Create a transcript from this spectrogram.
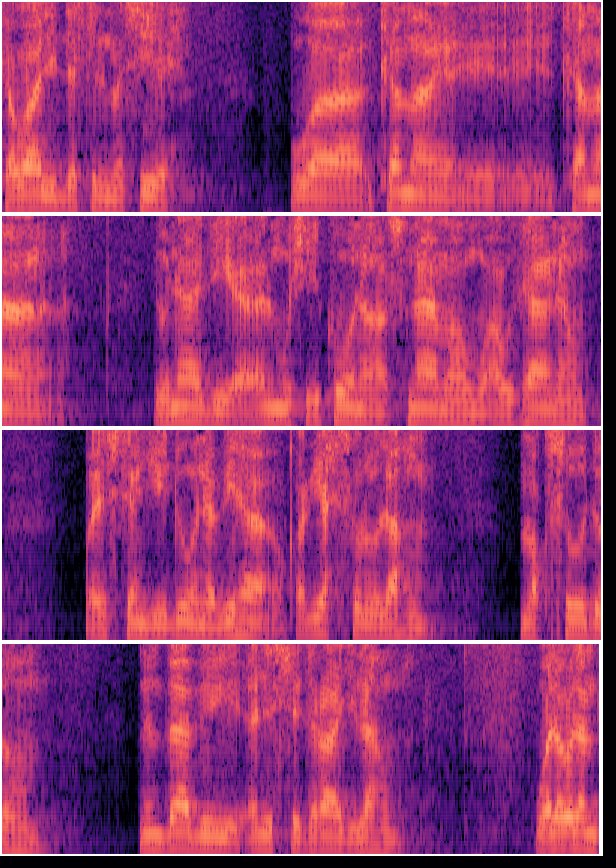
كوالدة المسيح وكما كما ينادي المشركون أصنامهم وأوثانهم ويستنجدون بها وقد يحصل لهم مقصودهم من باب الاستدراج لهم. ولو لم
